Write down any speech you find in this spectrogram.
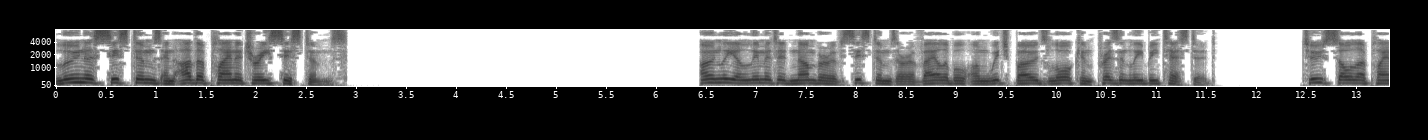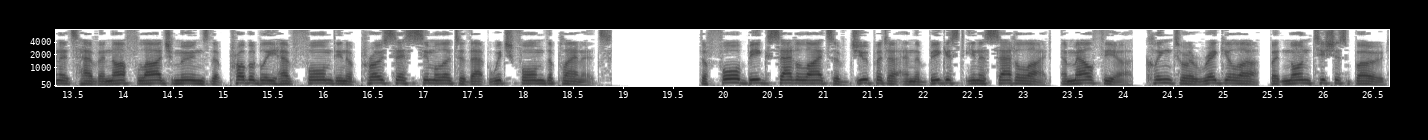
Lunar systems and other planetary systems Only a limited number of systems are available on which Bode's law can presently be tested. Two solar planets have enough large moons that probably have formed in a process similar to that which formed the planets. The four big satellites of Jupiter and the biggest inner satellite, Amalthea, cling to a regular, but non-Titius Bode,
